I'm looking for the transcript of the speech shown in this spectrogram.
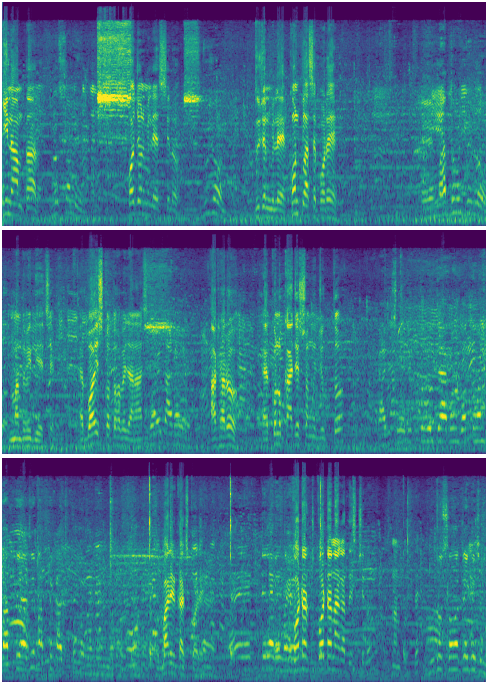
কি নাম তার? মুসলিম কজন মিলে এসেছিল? দুজন। দুজন মিলে। কোন ক্লাসে পড়ে? মাধ্যমিক দিল। মাধ্যমিক দিয়েছে। বয়স কত হবে জানা আছে আঠারো। কোনো কাজের সঙ্গে যুক্ত? যুক্ত বলতে এখন বর্তমান বাড়তে আছে বাড়তে কাজ করবে বাড়ির কাজ করে? মানে কটা কটা নাগাদ এসেছিল স্নান করতে? দুটোর সময় থেকে গেছিল।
